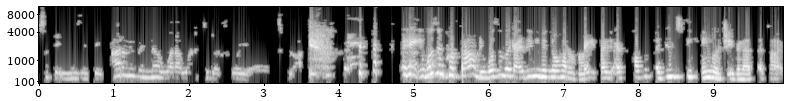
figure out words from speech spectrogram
such an amazing thing. I don't even know what I wanted to do at four years. Hey, it wasn't profound. It wasn't like I didn't even know how to write. I, I probably I didn't speak English even at that time.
